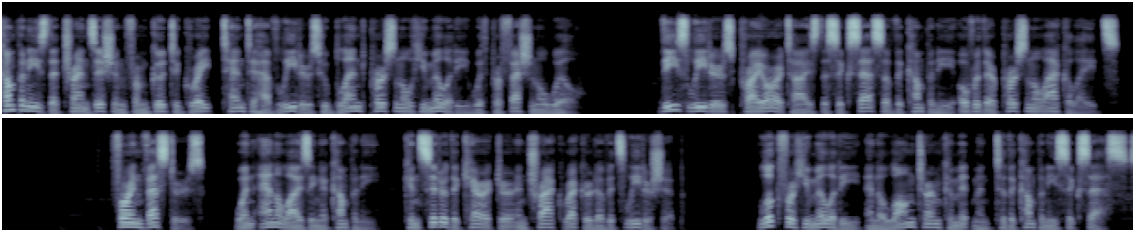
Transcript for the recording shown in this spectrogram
Companies that transition from good to great tend to have leaders who blend personal humility with professional will. These leaders prioritize the success of the company over their personal accolades. For investors, when analyzing a company, consider the character and track record of its leadership. Look for humility and a long term commitment to the company's success.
